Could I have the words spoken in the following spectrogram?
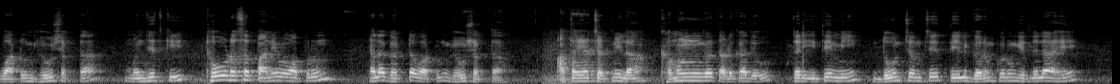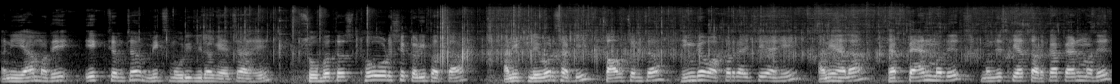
वाटून घेऊ शकता. म्हणजेच की थोडंसं पाणी वापरून ह्याला घट्ट वाटून घेऊ शकता. आता या चटणीला खमंग तडका देऊ. तर इथे मी दोन चमचे तेल गरम करून घेतलेलं आहे. आणि यामध्ये एक चमचा मिक्स मोरी जिरा घ्यायचा आहे. सोबतच थोडेसे कढीपत्ता आणि फ्लेवरसाठी पाव चमचा हिंग वापरायची आहे. आणि ह्याला ह्या पॅनमध्येच म्हणजेच की या तडका पॅनमध्येच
